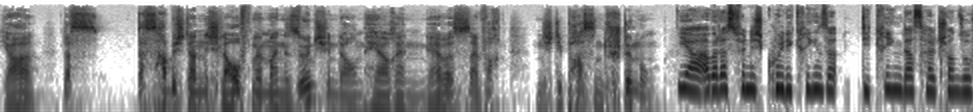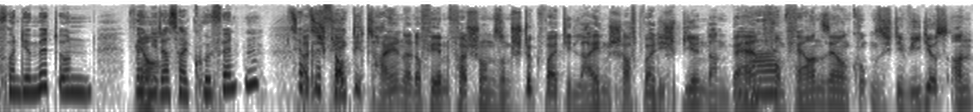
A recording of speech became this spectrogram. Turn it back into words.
ja, das, das habe ich dann nicht laufen, wenn meine Söhnchen da umherrennen. Gell? Das ist einfach nicht die passende Stimmung. Ja, aber das finde ich cool. Die kriegen, die kriegen das halt schon so von dir mit und wenn Ja. die das halt cool finden, ja also ich perfekt. glaube, die teilen halt auf jeden Fall schon so ein Stück weit die Leidenschaft, weil die spielen dann Band Ja. vom Fernseher und gucken sich die Videos an.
